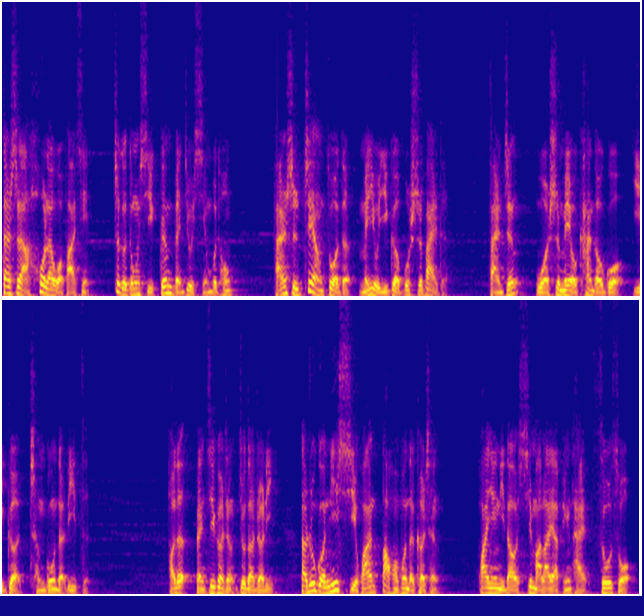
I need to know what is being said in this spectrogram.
但是啊，后来我发现这个东西根本就行不通。凡是这样做的，没有一个不失败的。反正我是没有看到过一个成功的例子。好的，本期课程就到这里。那如果你喜欢大黄蜂的课程，欢迎你到喜马拉雅平台搜索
